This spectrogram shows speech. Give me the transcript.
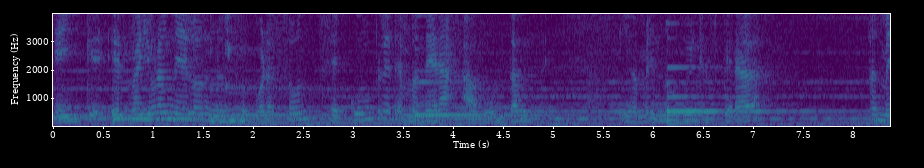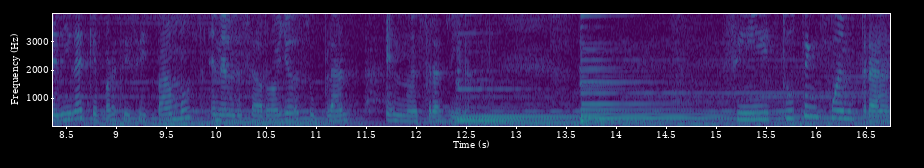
en que el mayor anhelo de nuestro corazón se cumple de manera abundante y a menudo inesperada a medida que participamos en el desarrollo de su plan en nuestras vidas. Si tú te encuentras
